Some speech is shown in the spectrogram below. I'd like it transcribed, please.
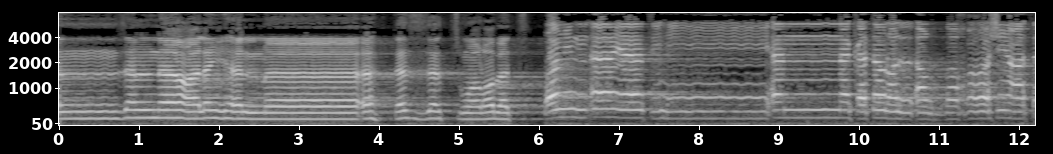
أنزلنا عليها الماء اهتزت وربت. ومن آياته إنك ترى الأرض خاشعة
